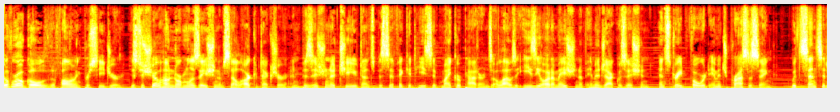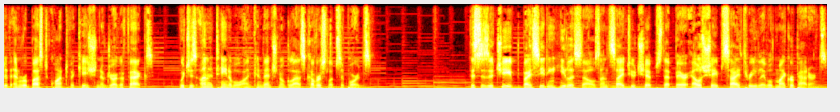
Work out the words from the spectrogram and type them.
overall goal of the following procedure is to show how normalization of cell architecture and position achieved on specific adhesive micropatterns allows easy automation of image acquisition and straightforward image processing with sensitive and robust quantification of drug effects, which is unattainable on conventional glass cover slip supports. This is achieved by seeding HeLa cells on CYTOO chips that bear L-shaped Cy3 labeled micropatterns.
